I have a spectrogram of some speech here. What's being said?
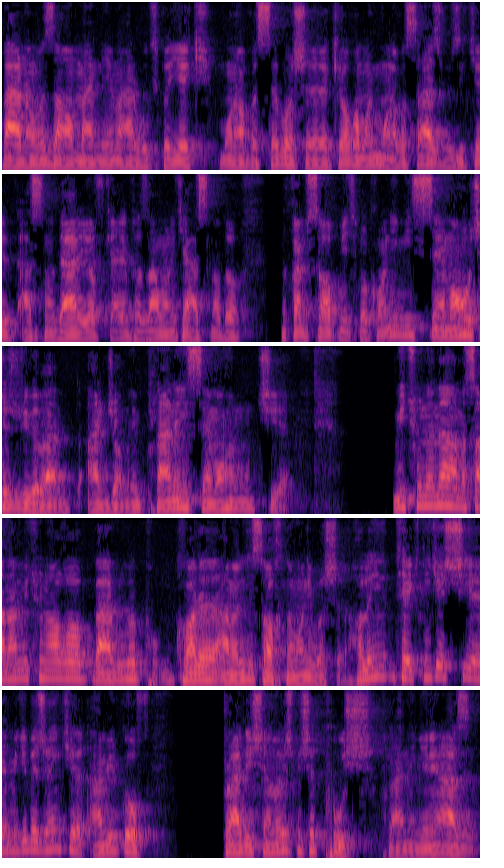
برنامه زمانبندی مربوط به یک مناقصه باشه که آقا ما این مناقصه از روزی که اسناد دریافت کردیم تا زمانی که اسناد رو می‌خوایم submit بکنیم این سه ماه رو چجوری به انجام این پلن این سه ماهمون چیه؟ می‌تونه نه مثلا می‌تونه آقا بر روی کار عملیات ساختمانی باشه. حالا این تکنیکش چیه؟ میگه به جای اینکه امیر گفت traditional ش میشه push planning یعنی از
